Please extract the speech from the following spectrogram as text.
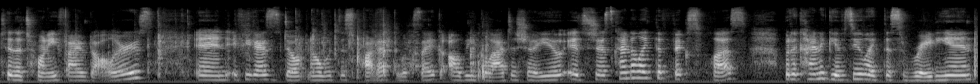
to the $25 and if you guys don't know what this product looks like I'll be glad to show you it's just kind of like the Fix Plus but it kind of gives you like this radiant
